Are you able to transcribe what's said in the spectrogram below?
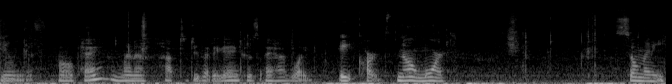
dealing with. Okay, I'm gonna have to do that again because I have like eight cards. No, more. So many.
